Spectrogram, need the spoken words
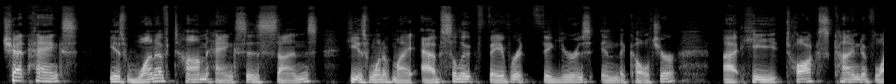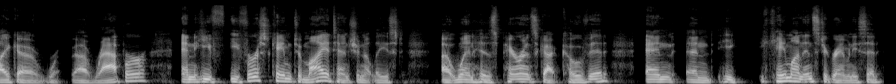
Chet Hanks is one of Tom Hanks's sons. He is one of my absolute favorite figures in the culture. Uh, he talks kind of like a, a, rapper, and he he first came to my attention, at least, uh, when his parents got COVID, and and he he came on Instagram and he said,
